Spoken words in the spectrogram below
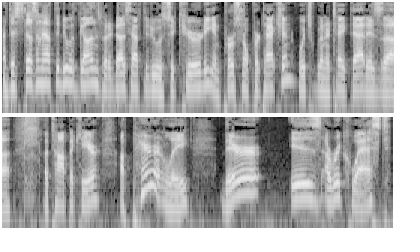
This doesn't have to do with guns, but it does have to do with security and personal protection, which we're going to take that as a, a topic here. Apparently, there is a request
